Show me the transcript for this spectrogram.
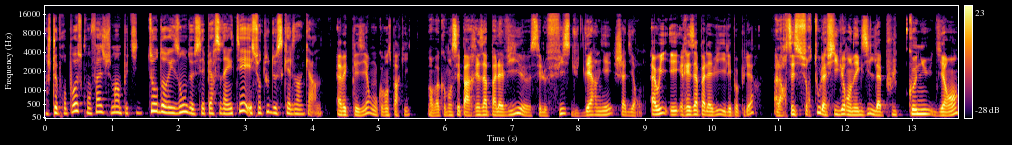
Je te propose qu'on fasse justement un petit tour d'horizon de ces personnalités et surtout de ce qu'elles incarnent. Avec plaisir, on commence par qui? On va commencer par Reza Pahlavi, euh, c'est le fils du dernier Shah d'Iran. Ah oui, et Reza Pahlavi, il est populaire? Alors c'est surtout la figure en exil la plus connue d'Iran.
